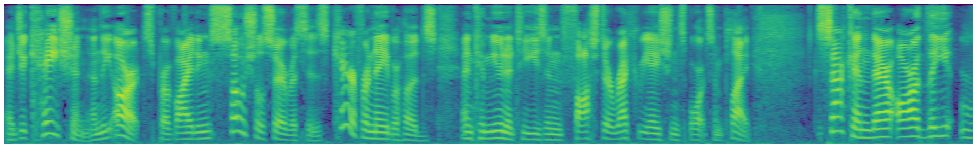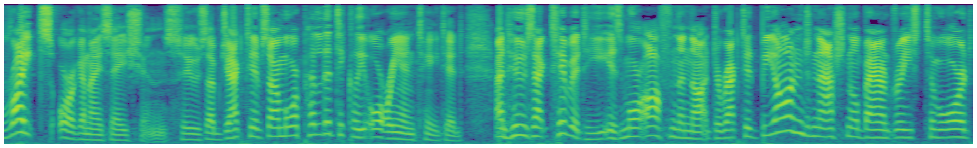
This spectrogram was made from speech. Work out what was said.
education, and the arts, providing social services, care for neighborhoods and communities, and foster recreation, sports, and play. Second, there are the rights organizations, whose objectives are more politically orientated and whose activity is more often than not directed beyond national boundaries toward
